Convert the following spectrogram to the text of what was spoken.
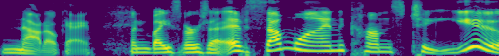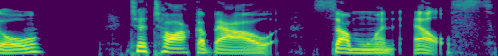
not okay. And vice versa. If someone comes to you to talk about someone else,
